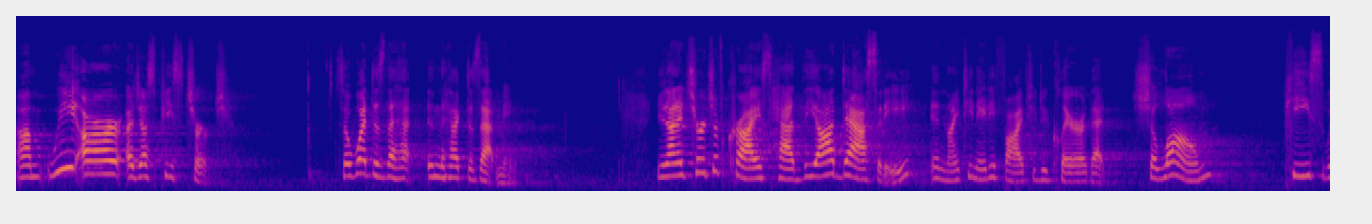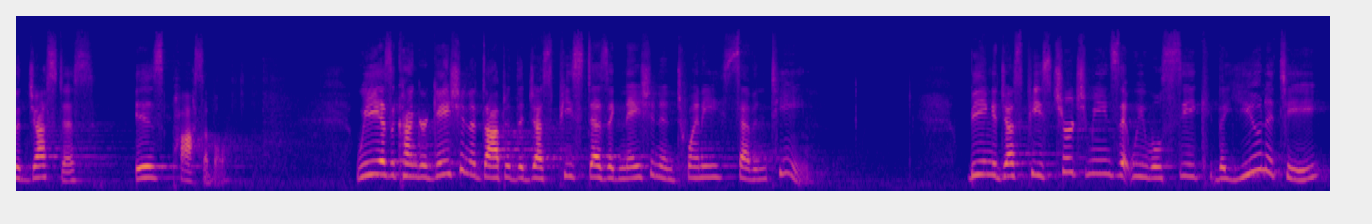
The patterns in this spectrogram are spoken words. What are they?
Um, we are a Just Peace church. So, what does the he- in the heck does that mean? United Church of Christ had the audacity in 1985 to declare that shalom, peace with justice, is possible. We as a congregation adopted the Just Peace designation in 2017. Being a Just Peace church means that we will seek the unity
